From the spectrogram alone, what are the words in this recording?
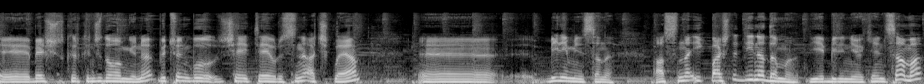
e, 540. doğum günü bütün bu şey teorisini açıklayan e, bilim insanı. Aslında ilk başta din adamı diye biliniyor kendisi ama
